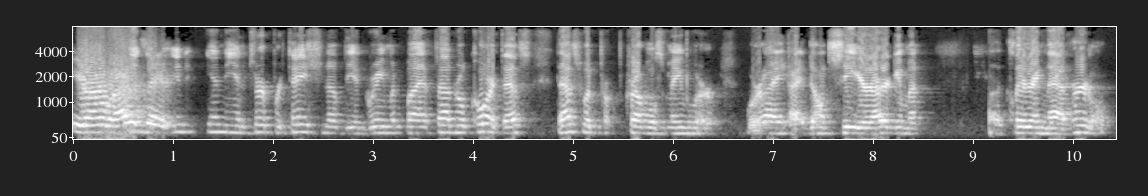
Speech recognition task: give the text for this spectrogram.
Your Honor, what I would In in the interpretation of the agreement by a federal court. That's that's what troubles me, where where I don't see your argument uh, clearing that hurdle.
